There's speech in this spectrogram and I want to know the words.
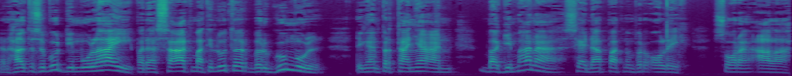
Dan hal tersebut dimulai pada saat Martin Luther bergumul dengan pertanyaan bagaimana saya dapat memperoleh seorang Allah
